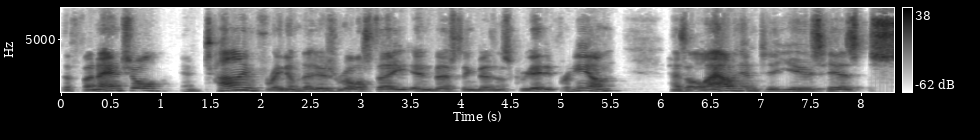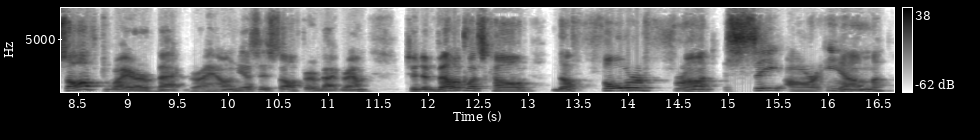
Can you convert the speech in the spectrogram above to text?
the financial and time freedom that his real estate investing business created for him has allowed him to use his software background, yes, his software background, to develop what's called the Forefront CRM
